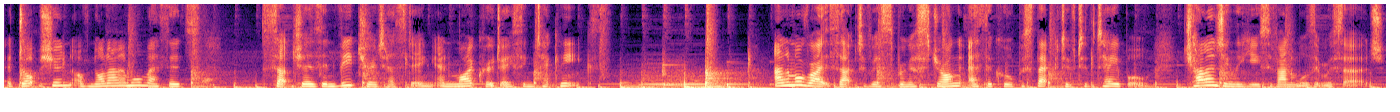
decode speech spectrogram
adoption of non animal methods such as in vitro testing and microdosing techniques. Animal rights activists bring a strong ethical perspective to the table, challenging the use of animals in research.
